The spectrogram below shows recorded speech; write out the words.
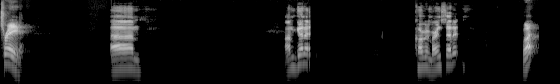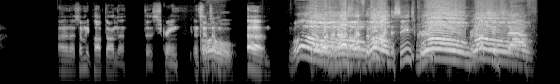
Trade. Um, I'm gonna. Corbin Burnes said it. What? I don't know. Somebody popped on the the screen and said Oh, something. Um, Whoa! that wasn't us. That's the whoa, behind the scenes crew. Whoa! Production whoa. staff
